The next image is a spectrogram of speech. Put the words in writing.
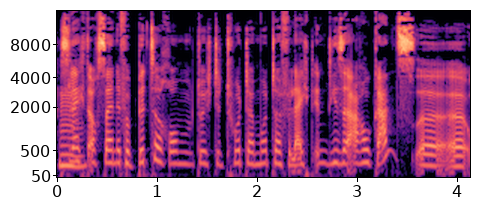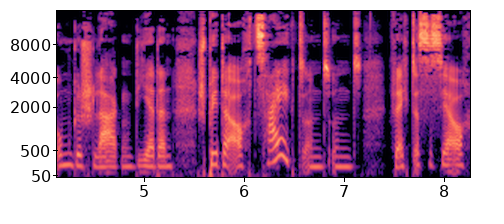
Hm. Vielleicht auch seine Verbitterung durch den Tod der Mutter, vielleicht in diese Arroganz äh, äh, umgeschlagen, die er dann später auch zeigt und und vielleicht ist es ja auch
